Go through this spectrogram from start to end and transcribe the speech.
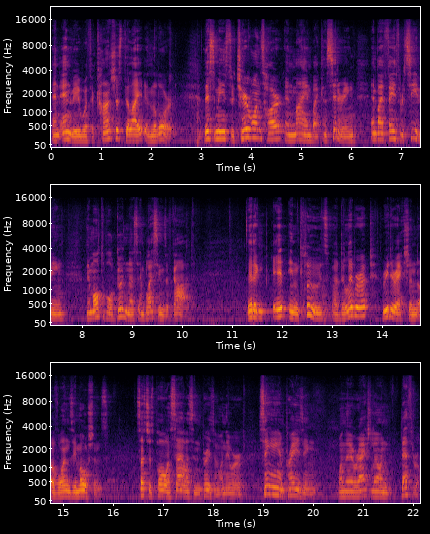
and envy with a conscious delight in the Lord. This means to cheer one's heart and mind by considering and by faith receiving the multiple goodness and blessings of God. It, it includes a deliberate redirection of one's emotions, such as Paul and Silas in prison when they were singing and praising when they were actually on death row.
